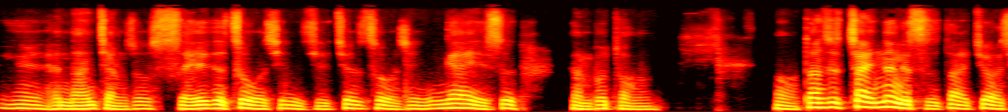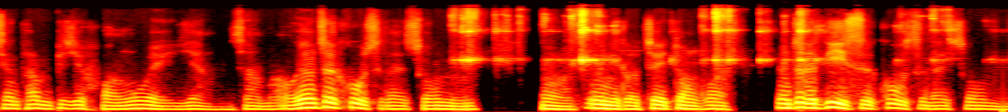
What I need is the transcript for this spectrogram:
因为很难讲说谁的自我心理学就是自我心理，应该也是很不同哦。但是在那个时代，就好像他们必须防卫一样，你知道吗？我用这个故事来说明，哦，问你个这段话，用这个历史故事来说明。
